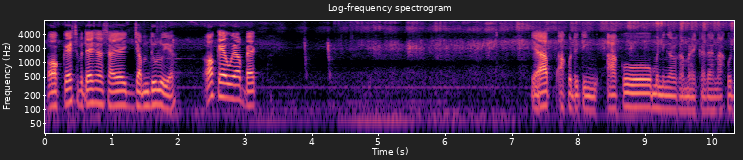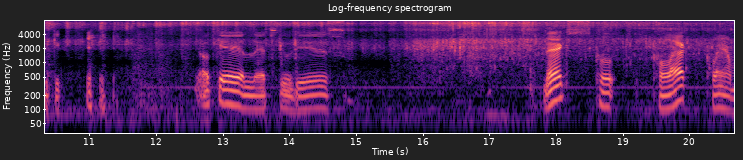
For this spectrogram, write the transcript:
Oke, sepertinya saya jam dulu ya. Oke, we are back. Yap, aku diting aku meninggalkan mereka dan aku di kick. Oke, okay, let's do this. Next, collect clam.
